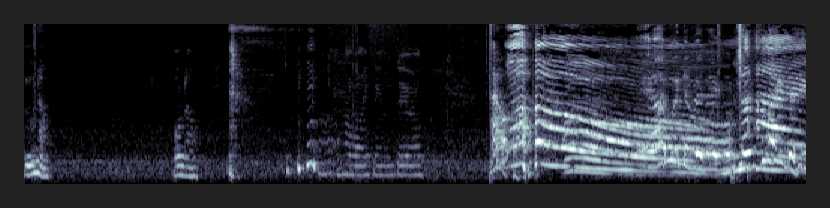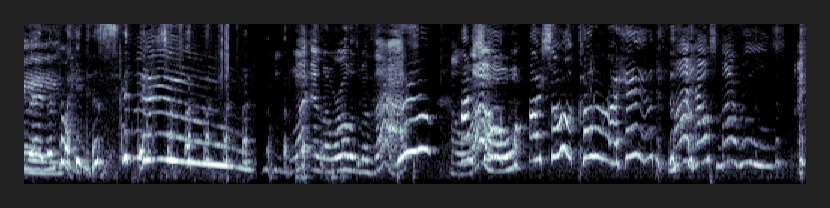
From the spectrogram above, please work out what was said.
Uno. Oh no. I don't have anything to do. Ow. Oh! Yeah, I wouldn't have been able to play if you hadn't played this. what in the world is with that? well, I saw, Hello? Saw a color I had. My house, my rules.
